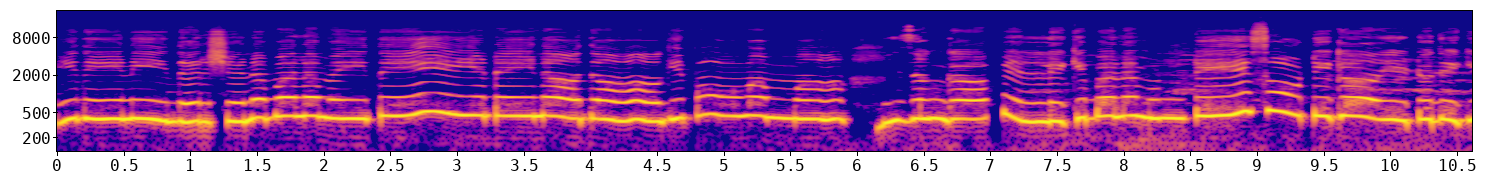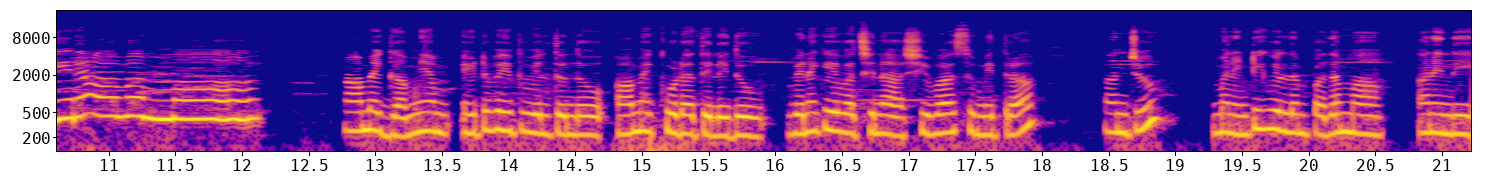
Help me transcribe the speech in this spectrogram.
ఇదే నీ దర్శన బలమైతే ఆమె గమ్యం ఎటువైపు వెళ్తుందో ఆమెకు కూడా తెలీదు. వెనకే వచ్చిన శివ సుమిత్ర అంజు మన ఇంటికి వెళ్దాం పదమ్మా అనింది.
